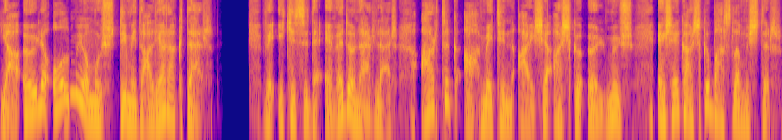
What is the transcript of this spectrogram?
Ya öyle olmuyormuş dimidalyarak der. Ve ikisi de eve dönerler. Artık Ahmet'in Ayşe aşkı ölmüş, eşek aşkı baslamıştır.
